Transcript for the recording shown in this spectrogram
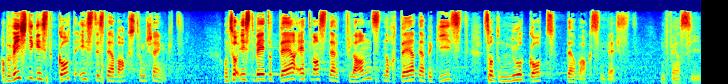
Aber wichtig ist, Gott ist es, der Wachstum schenkt. Und so ist weder der etwas, der pflanzt, noch der, der begießt, sondern nur Gott, der wachsen lässt. In Vers 7.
